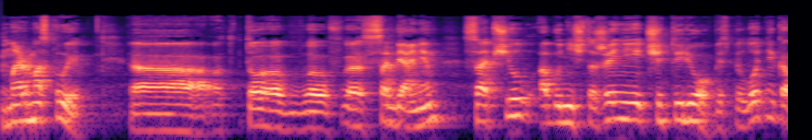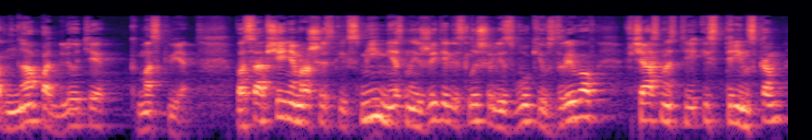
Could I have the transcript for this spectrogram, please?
Мэр Москвы э, то, Собянин сообщил об уничтожении четырех беспилотников на подлете к Москве. По сообщениям российских СМИ, местные жители слышали звуки взрывов, в частности, в Истринском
